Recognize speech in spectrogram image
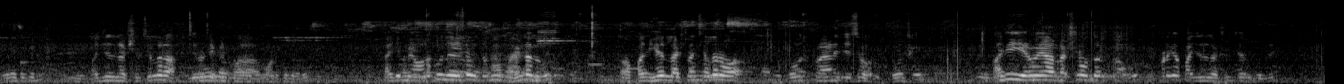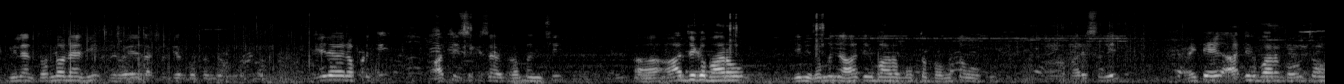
జీరో టికెట్ పద్దెనిమిది లక్షల చిల్లర జీరో టికెట్ వాడుకున్నారు. వాడుతున్నారు అయితే మేము అనుకుంది ఏంటంటే ఇంతకుముందు మహిళలు పదిహేను లక్షల చిల్లర రోజు ప్రయాణం చేసేవారు రోజు అది ఇరవై ఆరు లక్షలు వదులుతున్నాము ఇప్పటికే పద్దెనిమిది లక్షలు చేరుకుంది. వీళ్ళని త్వరలోనే అది ఇరవై ఐదు లక్షలు చేరుకుంటుంది ఏదేమైనప్పటికీ ఆర్టీసీకి సంబంధించి ఆర్థిక భారం దీనికి సంబంధించిన ఆర్థిక భారం మొత్తం ప్రభుత్వం భరిస్తుంది. అయితే ఆర్థిక భారం ప్రభుత్వం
